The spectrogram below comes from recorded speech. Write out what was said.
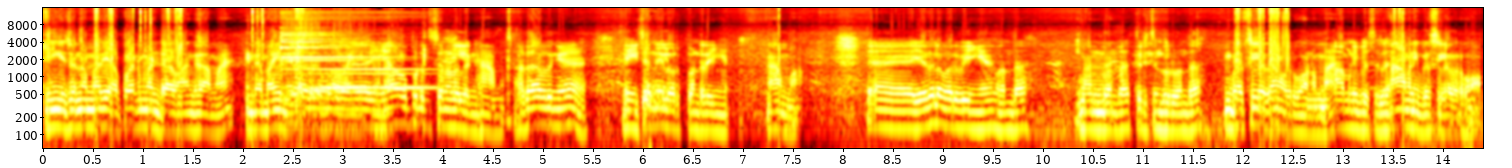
நீங்க சொன்ன மாதிரி அப்பார்ட்மெண்ட்டா வாங்காம இந்த மாதிரி ஞாபகப்படுத்த சொன்னலைங்க. அதாவதுங்க நீங்க சென்னையில் ஒர்க் பண்றீங்க. ஆமா. அஹ் எதுல வருவீங்க? வந்தா? வந்து வந்தா திருச்செந்தூர் வந்தா? பஸ்ல தான் வருவோம் நம்ம. ஆம்னி பஸ்ல? ஆமணி பஸ்ல வருவோம்.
